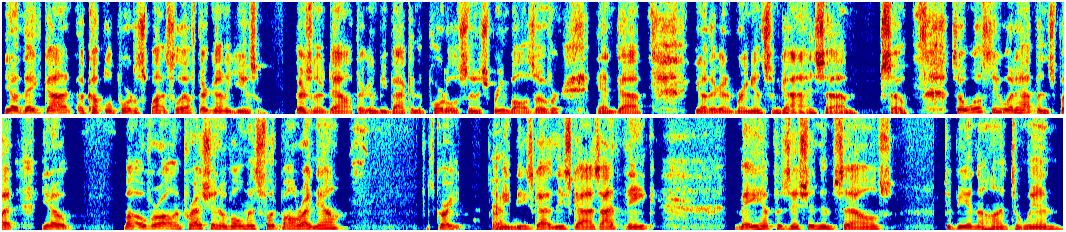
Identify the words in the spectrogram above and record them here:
you know, they've got a couple of portal spots left. They're going to use them. There's no doubt they're going to be back in the portal as soon as spring ball is over. And, uh, you know, they're going to bring in some guys. Um, so, so we'll see what happens. But, you know, my overall impression of Ole Miss football right now, it's great. Yeah. I mean, these guys, these guys, I think, may have positioned themselves to be in the hunt to win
